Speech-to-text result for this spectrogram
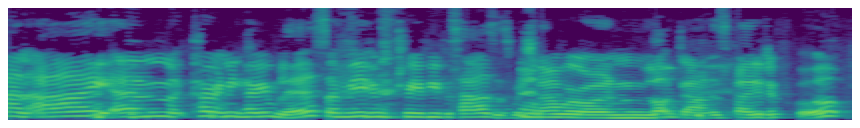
And I am currently homeless. I'm moving between people's houses, which oh. now we're on lockdown is kind of difficult.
